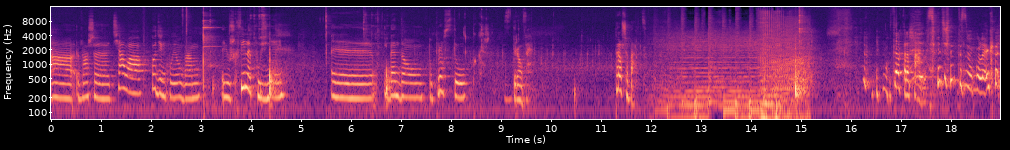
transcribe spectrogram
a Wasze ciała podziękują Wam już chwilę później y, i będą po prostu zdrowe. Proszę bardzo. Zapraszamy. To jest w ogóle jakaś...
